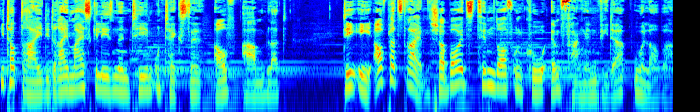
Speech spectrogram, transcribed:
die Top 3, die drei meistgelesenen Themen und Texte auf abendblatt.de. Auf Platz 3, Schabeutz, Timdorf und Co. empfangen wieder Urlauber.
